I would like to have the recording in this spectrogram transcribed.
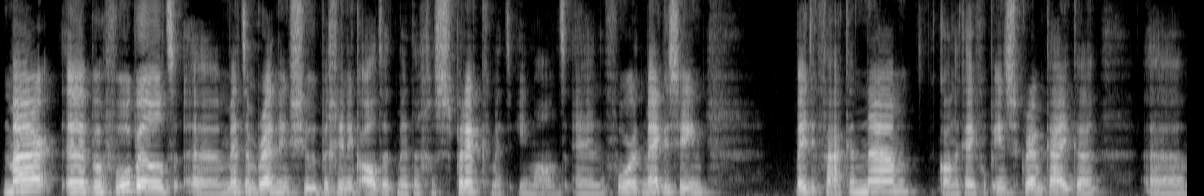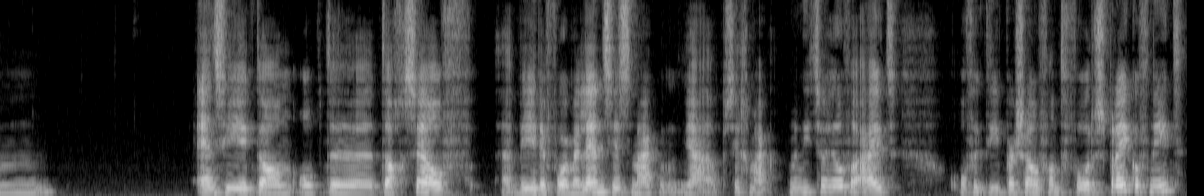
Maar uh, bijvoorbeeld uh, met een branding shoot begin ik altijd met een gesprek met iemand. En voor het magazine weet ik vaak een naam. Kan ik even op Instagram kijken. Um, en zie ik dan op de dag zelf uh, wie er voor mijn lens is. Maakt, ja, op zich maakt het me niet zo heel veel uit of ik die persoon van tevoren spreek of niet.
